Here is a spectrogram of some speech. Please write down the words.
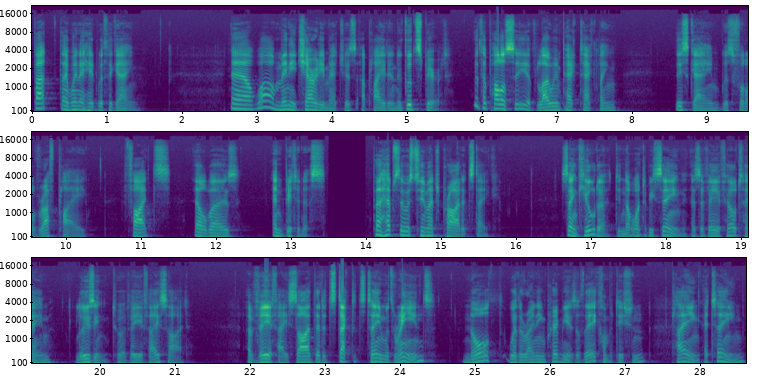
But they went ahead with the game. Now, while many charity matches are played in a good spirit, with a policy of low impact tackling this game was full of rough play, fights, elbows, and bitterness. Perhaps there was too much pride at stake. St Kilda did not want to be seen as a VFL team losing to a VFA side. A VFA side that had stacked its team with ring-ins. North were the reigning premiers of their competition, playing a team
